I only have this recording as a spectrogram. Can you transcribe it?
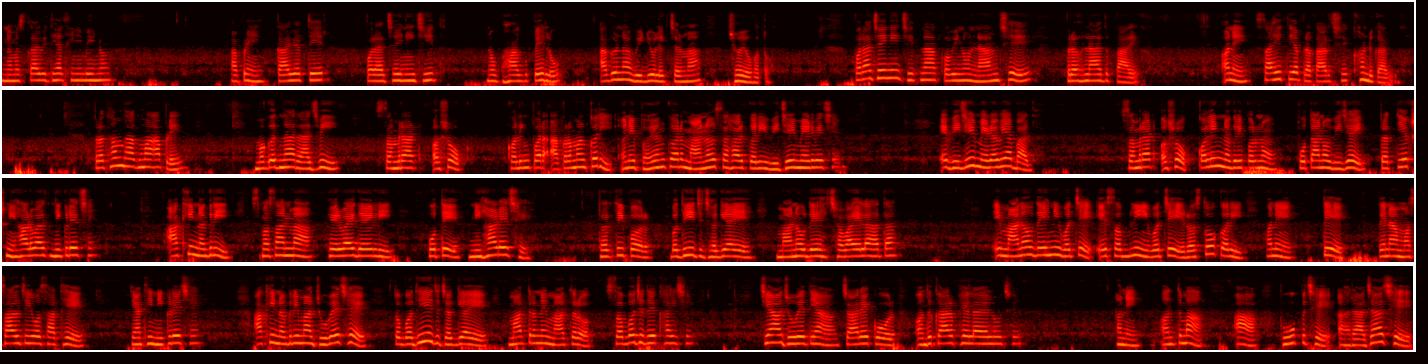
નમસ્કાર, વિદ્યાર્થીની બહેનો. આપણે કાવ્ય તેર, પરાજયની જીતનો ભાગ પહેલો આગળના વીડિયો લેક્ચરમાં જોયો હતો. પરાજયની જીતના કવિનું નામ છે પ્રહલાદ પારેખ અને સાહિત્ય પ્રકાર છે ખંડકાવ્ય. પ્રથમ ભાગમાં આપણે મગધના રાજવી સમ્રાટ અશોક કલિંગ પર આક્રમણ કરી અને ભયંકર માનવસંહાર કરી વિજય મેળવે છે. એ વિજય મેળવ્યા બાદ સમ્રાટ અશોક કલિંગ નગરી પરનો પોતાનો વિજય પ્રત્યક્ષ નિહાળવા નીકળે છે. આખી નગરી સ્મશાનમાં ફેરવાઈ ગયેલી પોતે નિહાળે છે. ધરતી પર બધી જ જગ્યાએ માનવદેહ છવાયેલા હતા. એ માનવ દેહની વચ્ચે, એ સબની વચ્ચે રસ્તો કરી અને તે તેના મશાલચીઓ સાથે ત્યાંથી નીકળે છે. આખી નગરીમાં જુએ છે તો બધી જ જગ્યાએ માત્ર ને માત્ર સબ જ દેખાય છે. જ્યાં જુએ ત્યાં ચારેકોર અંધકાર ફેલાયેલો છે. અને અંતમાં આ ભૂપ છે, આ રાજા છે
